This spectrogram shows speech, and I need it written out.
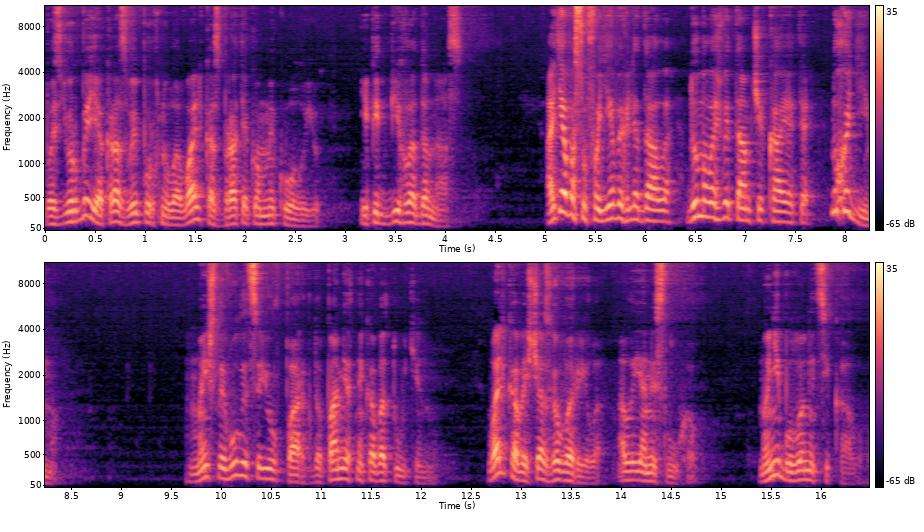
бо з юрби якраз випурхнула валька з братиком Миколою і підбігла до нас. А я вас у фоє виглядала, думала, ж ви там чекаєте. Ну ходімо. Ми йшли вулицею в парк до пам'ятника Ватутіну. Валька весь час говорила, але я не слухав. Мені було нецікаво.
